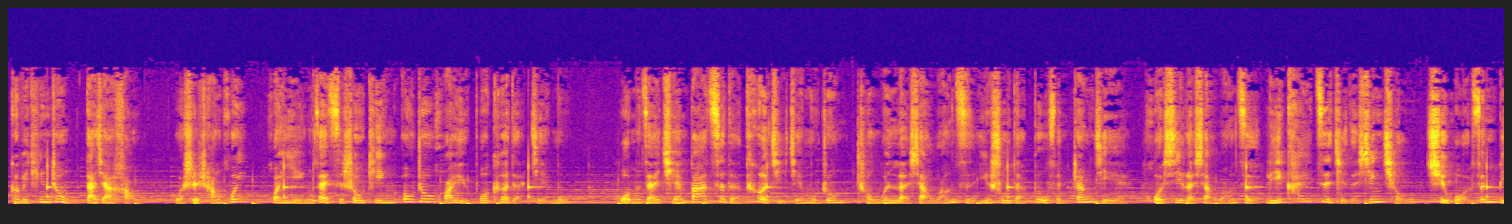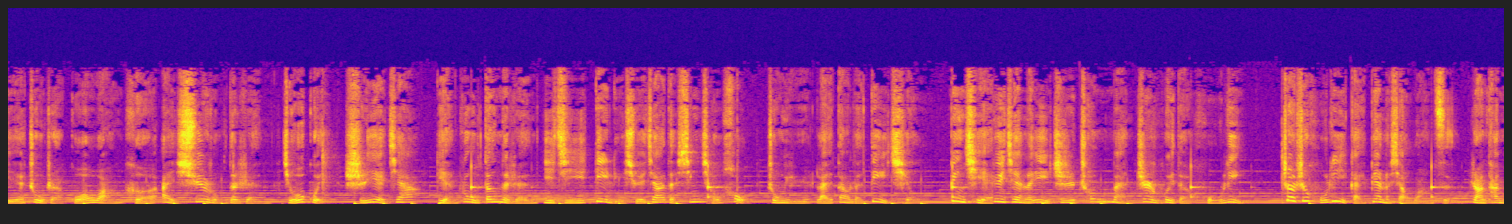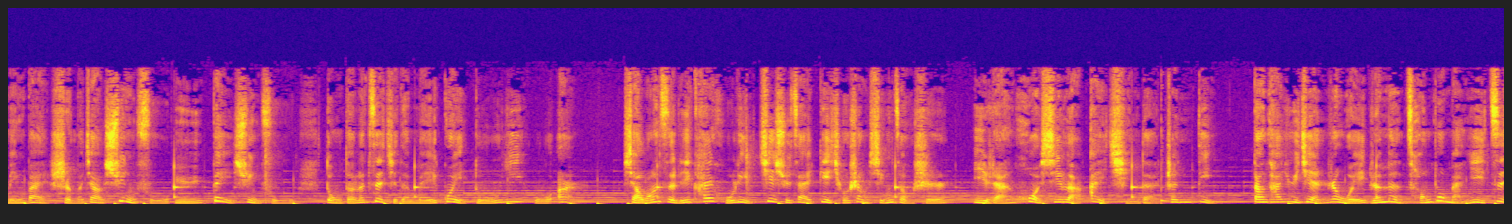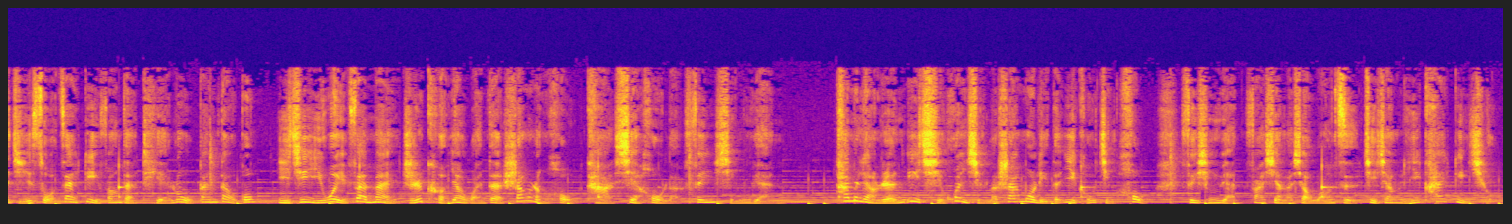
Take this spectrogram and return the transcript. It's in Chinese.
各位听众，大家好，我是常辉，欢迎再次收听欧洲华语播客的节目。我们在前八次的特辑节目中重温了《小王子》一书的部分章节，获悉了小王子离开自己的星球，去过分别住着国王和爱虚荣的人、酒鬼、实业家、点路灯的人以及地理学家的星球后，终于来到了地球，并且遇见了一只充满智慧的狐狸。这只狐狸改变了小王子，让他明白什么叫驯服与被驯服，懂得了自己的玫瑰独一无二。小王子离开狐狸，继续在地球上行走时，已然获悉了爱情的真谛。当他遇见认为人们从不满意自己所在地方的铁路搬道工，以及一位贩卖止渴药丸的商人后，他邂逅了飞行员。他们两人一起唤醒了沙漠里的一口井后，飞行员发现了小王子即将离开地球。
